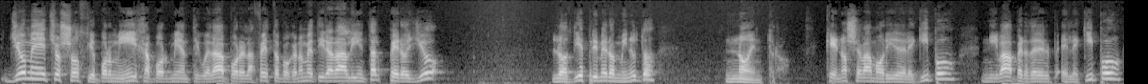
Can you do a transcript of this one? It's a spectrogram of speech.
Yo me he hecho socio por mi hija, por mi antigüedad, por el afecto, porque no me tirará alguien y tal, pero yo los diez primeros minutos no entro. Que no se va a morir el equipo, ni va a perder el, equipo,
